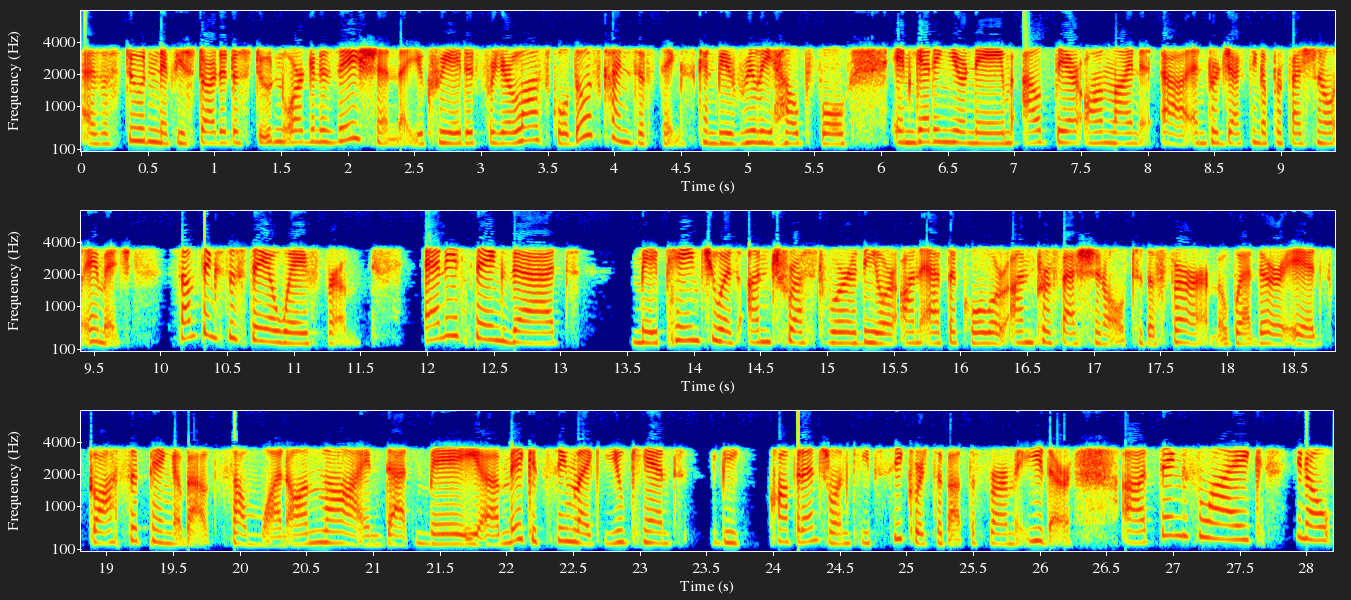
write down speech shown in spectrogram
as a student, if you started a student organization that you created for your law school, those kinds of things can be really helpful in getting your name out there online uh, and projecting a professional image. Some things to stay away from. Anything that may paint you as untrustworthy or unethical or unprofessional to the firm, whether it's gossiping about someone online that may uh, make it seem like you can't be confidential and keep secrets about the firm either. Uh, things like, you know,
